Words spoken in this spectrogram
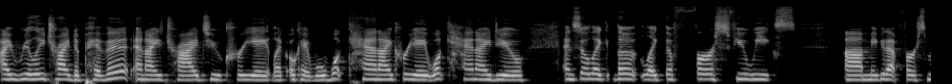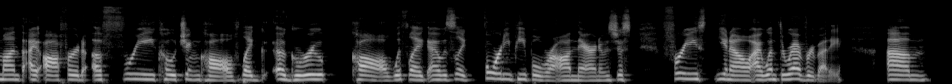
I really tried to pivot and I tried to create like okay, well what can I create? What can I do? And so like the like the first few weeks um maybe that first month I offered a free coaching call, like a group call with like I was like 40 people were on there and it was just free, you know, I went through everybody. Um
